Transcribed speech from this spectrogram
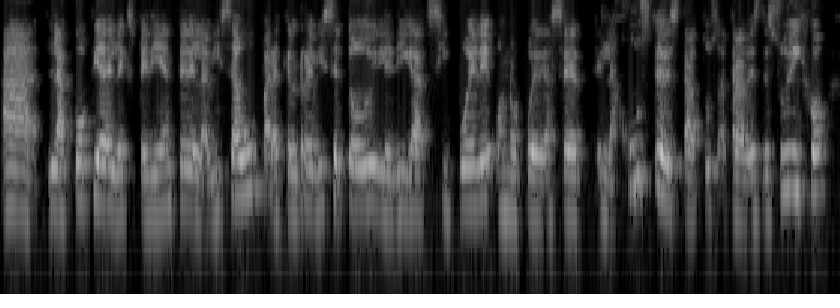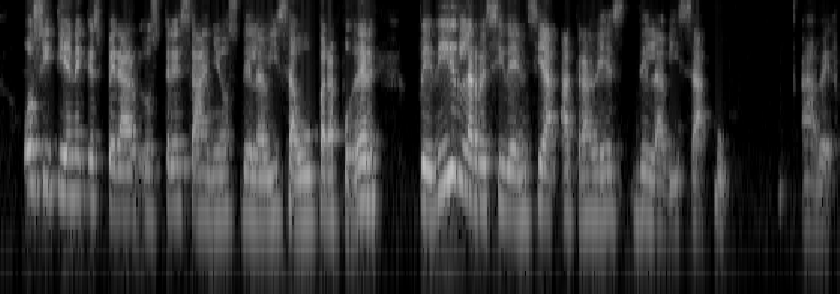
a la copia del expediente de la visa U para que él revise todo y le diga si puede o no puede hacer el ajuste de estatus a través de su hijo o si tiene que esperar los tres años de la visa U para poder pedir la residencia a través de la visa U. A ver,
